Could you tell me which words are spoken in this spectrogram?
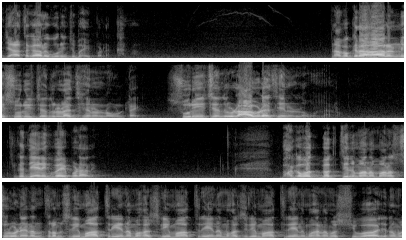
జాతకాల గురించి భయపడక్కల నవగ్రహాలన్నీ సూర్యచంద్రుడు అధీనంలో ఉంటాయి. సూర్యచంద్రుడు ఆవిడ అధీనంలో ఉన్నారు. ఇక దేనికి భయపడాలి? భగవద్భక్తిని మన మనస్సులో నిరంతరం శ్రీమాత్రే నమ శ్రీమాత్రే నమ శ్రీమాత్రే నమ నమ శివాయ నమ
